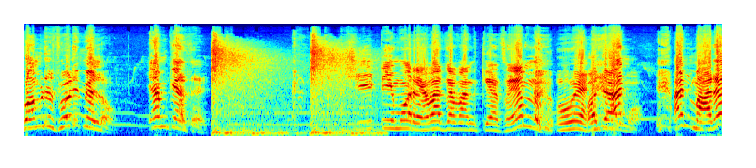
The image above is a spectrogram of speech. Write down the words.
ગામડું છોડી મેલો. એમ કે છે. સિટીમાં રહેવા જવાનું કે છે એમ ને? અને મારે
